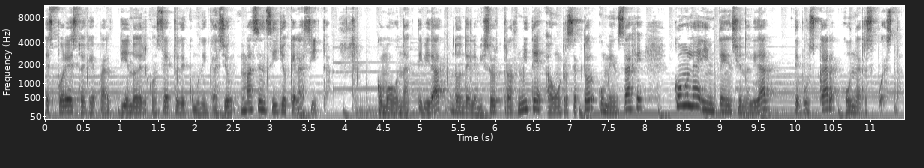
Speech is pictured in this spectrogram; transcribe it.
Es por esto que partiendo del concepto de comunicación más sencillo que la cita, como una actividad donde el emisor transmite a un receptor un mensaje con la intencionalidad de buscar una respuesta.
